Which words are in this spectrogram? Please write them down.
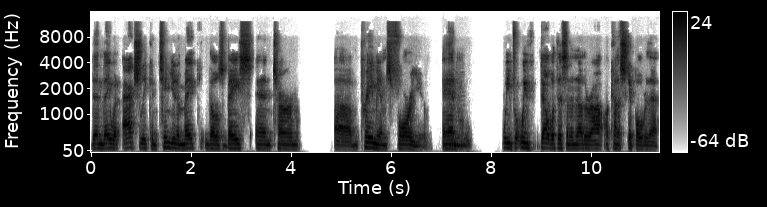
then they would actually continue to make those base and term um, premiums for you. And mm-hmm. we've we've dealt with this in another. I'll, I'll, kind of skip over that.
